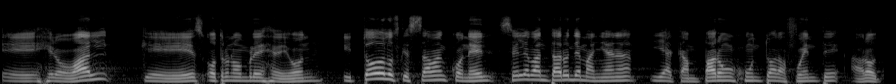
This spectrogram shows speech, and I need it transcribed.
eh, Jerobal, que es otro nombre de Gedeón, y todos los que estaban con él se levantaron de mañana y acamparon junto a la fuente Arot,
